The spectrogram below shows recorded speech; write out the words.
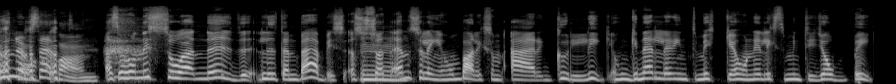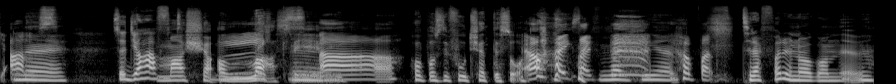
100 procent. Alltså hon är så nöjd liten bebis. Alltså, Så Mm. att än så länge hon bara liksom är gullig. Hon gnäller inte mycket, hon är liksom inte jobbig alls. Nej. Så jag har haft säger vi. Ja. Hoppas det fortsätter så. ja exakt. Verkligen. Hoppas. Träffar du någon nu?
